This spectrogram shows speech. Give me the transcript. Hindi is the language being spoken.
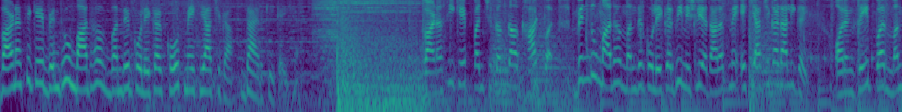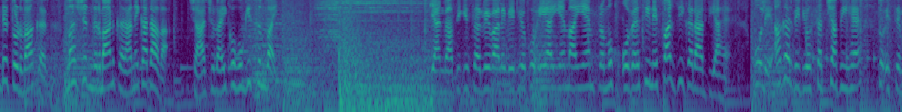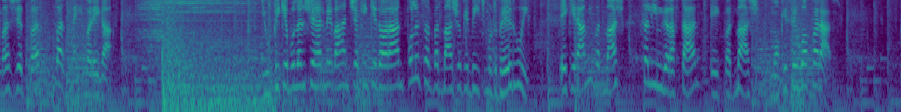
वाराणसी के बिंदु माधव मंदिर को लेकर कोर्ट में एक याचिका दायर की गई है। वाराणसी के पंचगंगा घाट पर बिंदु माधव मंदिर को लेकर भी निचली अदालत में एक याचिका डाली गई। औरंगज़ेब पर मंदिर तोड़वाकर मस्जिद निर्माण कराने का दावा। चार जुलाई को होगी सुनवाई। ज्ञानवापी के सर्वे वाले वीडियो को एआईएमआईएम प्रमुख ओवैसी ने फर्जी करार दिया है। बोले, अगर वीडियो सच्चा भी है तो इससे मस्जिद पर फ़र्क नहीं पड़ेगा। यूपी के बुलंदशहर में वाहन चेकिंग के दौरान पुलिस और बदमाशों के बीच मुठभेड़ हुई। एक इनामी बदमाश सलीम गिरफ़्तार एक बदमाश मौके से हुआ फरार।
